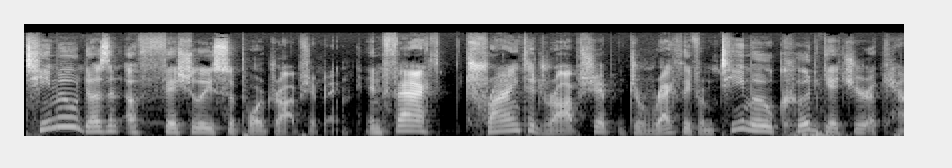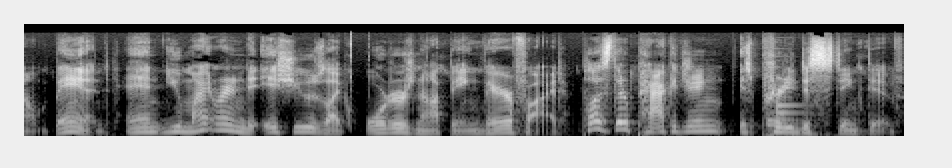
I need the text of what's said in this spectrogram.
Temu doesn't officially support dropshipping. In fact, trying to dropship directly from Temu could get your account banned, and you might run into issues like orders not being verified. Plus, their packaging is pretty distinctive,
